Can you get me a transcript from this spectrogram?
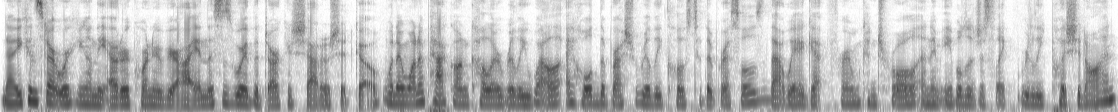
Now you can start working on the outer corner of your eye and this is where the darkest shadow should go. When I want to pack on color really well, I hold the brush really close to the bristles. That way I get firm control and I'm able to just like really push it on.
